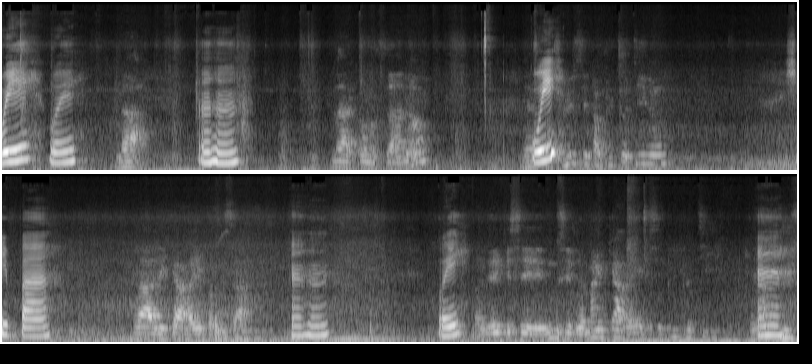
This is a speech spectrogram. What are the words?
วิวิ Là, อือฮะ là, comme ça, non Mais Oui. en Plus, c'est pas plus petit, nous. ชิปา Là, les carrés comme ça. อือฮะวิ On dirait que c'est. Nous, c'est vraiment un carré, c'est plus petit. Il y en a Ah. plus.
